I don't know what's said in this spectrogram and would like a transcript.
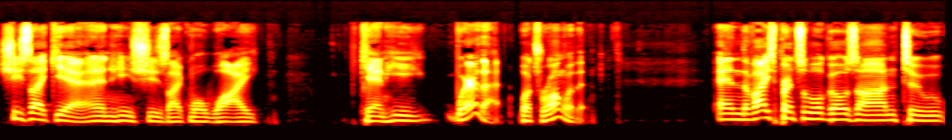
She's like, "Yeah," and he she's like, "Well, why can he wear that? What's wrong with it?" And the vice principal goes on to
